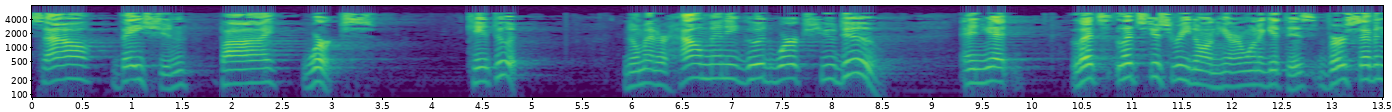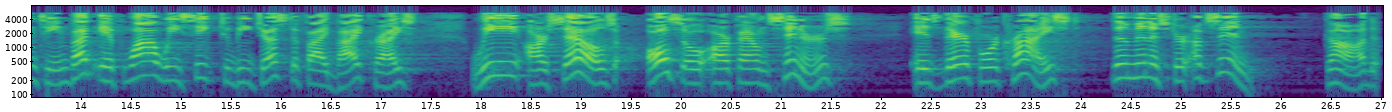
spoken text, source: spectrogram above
salvation by works. Can't do it. No matter how many good works you do. And yet, let's, let's just read on here. I want to get this. Verse 17. But if while we seek to be justified by Christ, we ourselves also are found sinners, is therefore Christ the minister of sin? God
